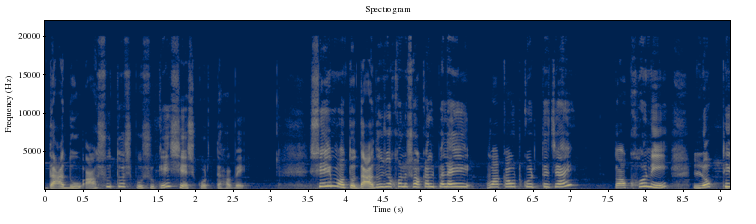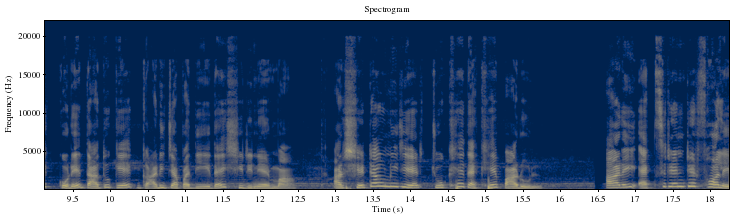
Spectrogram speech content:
দাদু আশুতোষ বসুকেই শেষ করতে হবে। সেই মতো দাদু যখন সকালবেলায় ওয়ার্কআউট করতে যায়, তখনই লোক ঠিক করে দাদুকে গাড়ি চাপা দিয়ে দেয় শিরিনের মা, আর সেটাও নিজের চোখে দেখে পারুল। আর এই অ্যাক্সিডেন্টের ফলে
